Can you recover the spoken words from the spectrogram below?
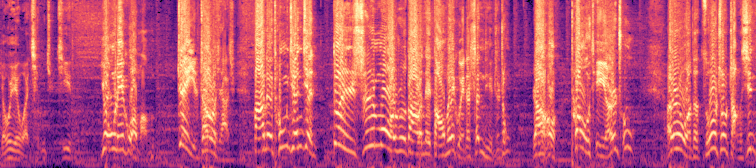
由于我情绪激动，用力过猛，这一招下去，把那铜钱剑顿时没入到了那倒霉鬼的身体之中，然后透体而出，而我的左手掌心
